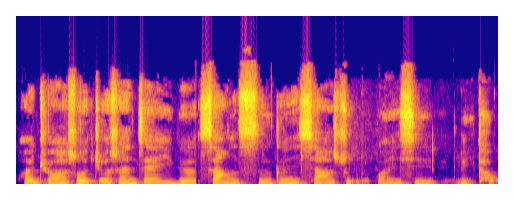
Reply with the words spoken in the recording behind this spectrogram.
换句话说，就算在一个上司跟下属的关系里头，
